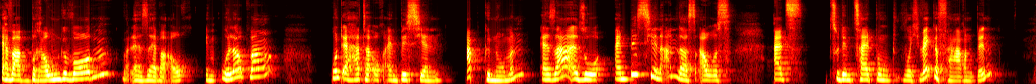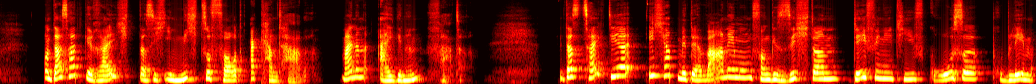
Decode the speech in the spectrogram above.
Er war braun geworden, weil er selber auch im Urlaub war. Und er hatte auch ein bisschen abgenommen. Er sah also ein bisschen anders aus als zu dem Zeitpunkt, wo ich weggefahren bin. Und das hat gereicht, dass ich ihn nicht sofort erkannt habe. Meinen eigenen Vater. Das zeigt dir, ich habe mit der Wahrnehmung von Gesichtern definitiv große Probleme.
